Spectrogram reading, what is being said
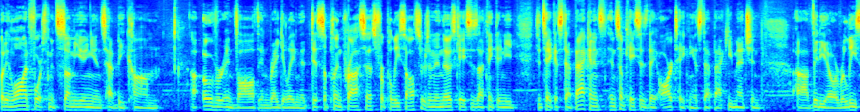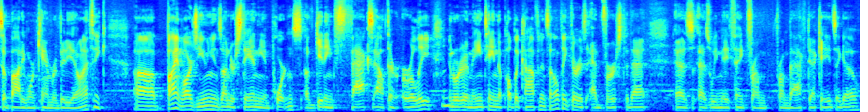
But in law enforcement, some unions have become uh, over involved in regulating the discipline process for police officers. And in those cases, I think they need to take a step back. And in, in some cases, they are taking a step back. You mentioned uh, video, a release of body worn camera video. And I think uh, by and large, unions understand the importance of getting facts out there early mm-hmm. in order to maintain the public confidence. I don't think they're as adverse to that as, as we may think from, from back decades ago.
